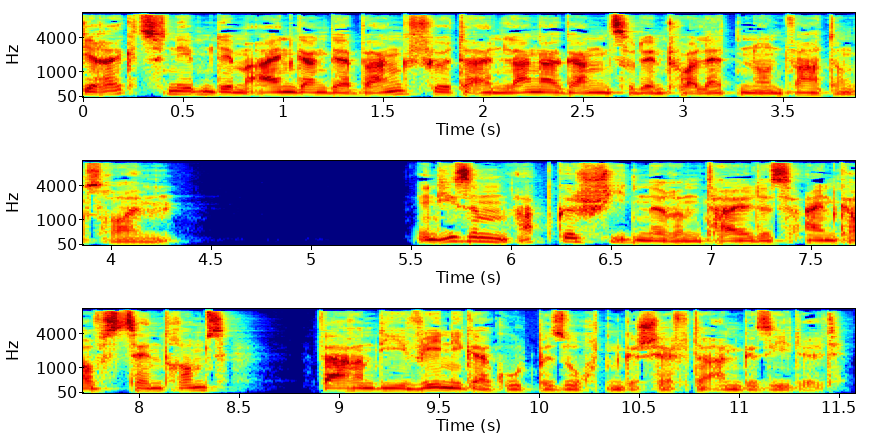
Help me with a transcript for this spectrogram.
Direkt neben dem Eingang der Bank führte ein langer Gang zu den Toiletten und Wartungsräumen. In diesem abgeschiedeneren Teil des Einkaufszentrums waren die weniger gut besuchten Geschäfte angesiedelt.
